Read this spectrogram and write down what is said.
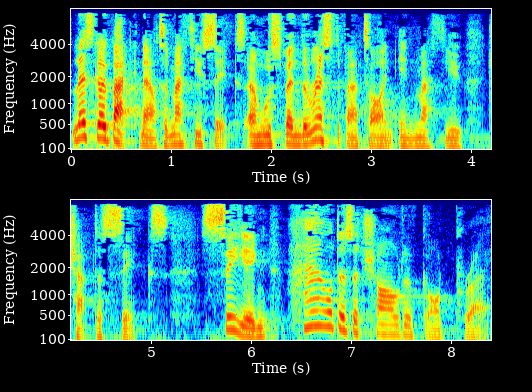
Let's go back now to Matthew 6 and we'll spend the rest of our time in Matthew chapter 6, seeing how does a child of God pray?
